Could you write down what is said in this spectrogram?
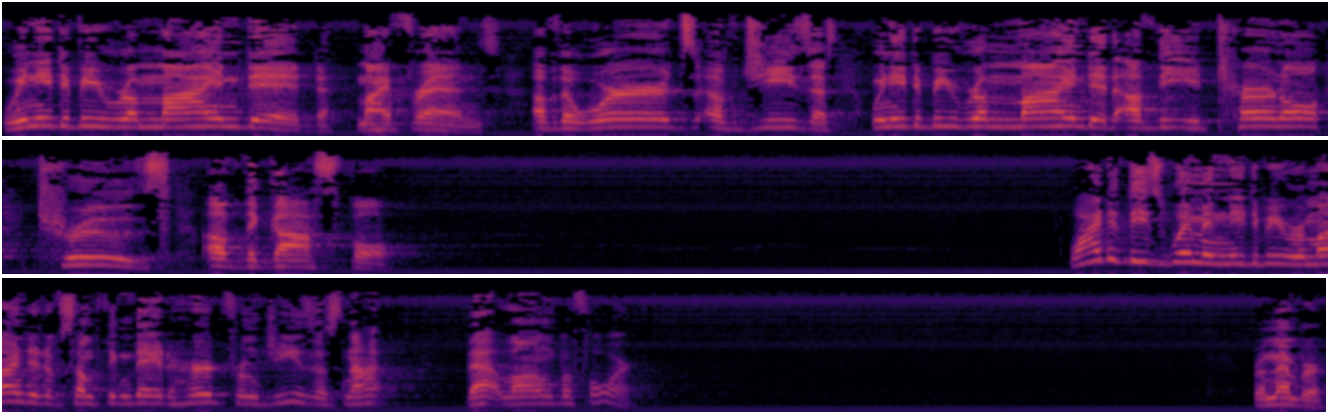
We need to be reminded, my friends, of the words of Jesus. We need to be reminded of the eternal truths of the gospel. Why did these women need to be reminded of something they had heard from Jesus not that long before? Remember,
